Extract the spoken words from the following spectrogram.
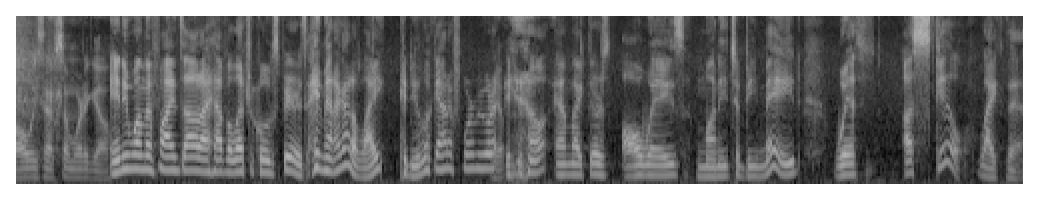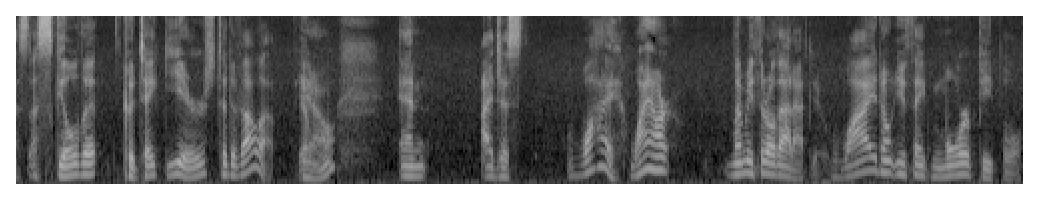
always have somewhere to go. Anyone that finds out I have electrical experience, hey man, I got a light. Could you look at it for me? Yep. You know, and like there's always money to be made with a skill like this, a skill that could take years to develop. You know, and I just why why aren't let me throw that at you. Why don't you think more people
